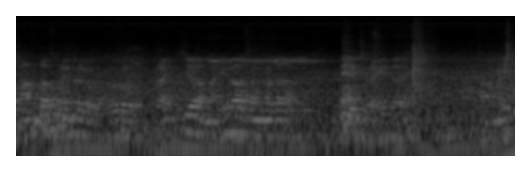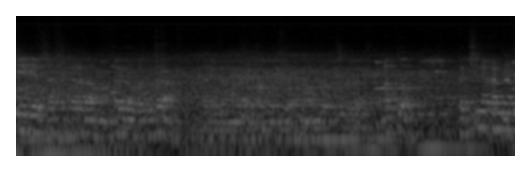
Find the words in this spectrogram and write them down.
ಶಾಂತಾ ಸುರೇಂದ್ರಗೌಡ ಅವರು ರಾಜ್ಯ ಮಹಿಳಾ ಸಂಘದ ಅಧ್ಯಕ್ಷರಾಗಿದ್ದಾರೆ. ಮಡಿಕೇರಿಯ ಶಾಸಕರಾದ ಮಂಗಳಗೌಡ ಕೂಡ ಕಾರ್ಯಕ್ರಮದಲ್ಲಿ ಮತ್ತು ದಕ್ಷಿಣ ಕನ್ನಡ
